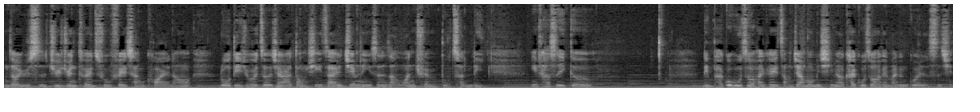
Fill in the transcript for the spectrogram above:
你知道与时俱进、推出非常快，然后。落地就会折价的东西，在 Jimny 身上完全不成立，因为它是一个领牌过户之后还可以涨价，莫名其妙；开过之后还可以卖更贵的事情，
